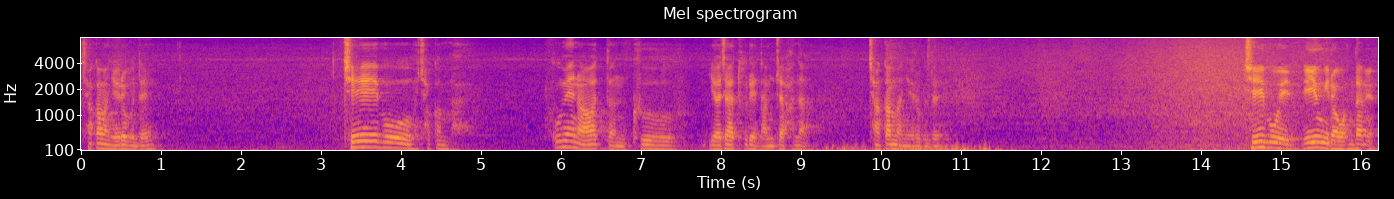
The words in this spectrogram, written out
잠깐만요 여러분들. 제보 잠깐만. 꿈에 나왔던 그 여자 둘의 남자 하나 잠깐만요 여러분들. 제보의 내용이라고 한다면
